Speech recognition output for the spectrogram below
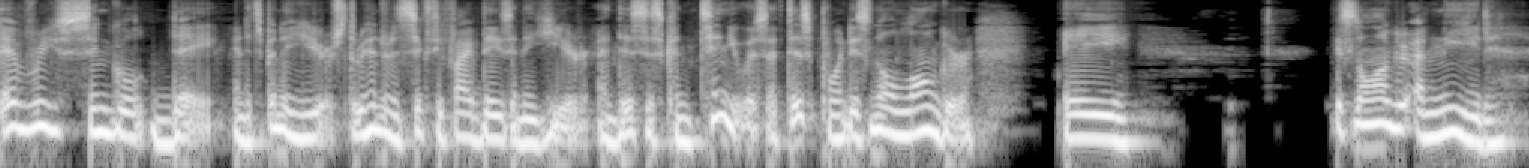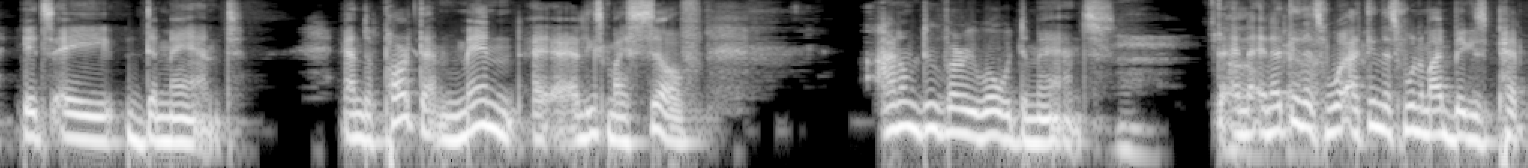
every single day, and it's been a year, it's 365 days in a year, and this is continuous, at this point, it's no longer a it's no longer a need, it's a demand. And the part that men, at least myself, I don't do very well with demands. Hmm. And, and I oh, think that's what I think that's one of my biggest pet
